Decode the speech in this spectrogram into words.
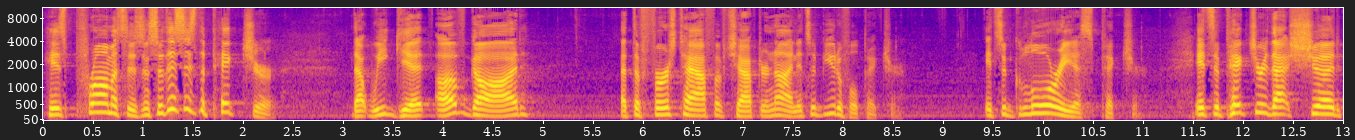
His promises. And so, this is the picture that we get of God at the first half of chapter 9. It's a beautiful picture, it's a glorious picture. It's a picture that should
